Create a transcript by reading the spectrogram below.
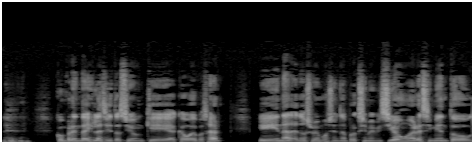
comprendáis la situación que acabo de pasar. Y nada, nos vemos en una próxima emisión. Un agradecimiento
